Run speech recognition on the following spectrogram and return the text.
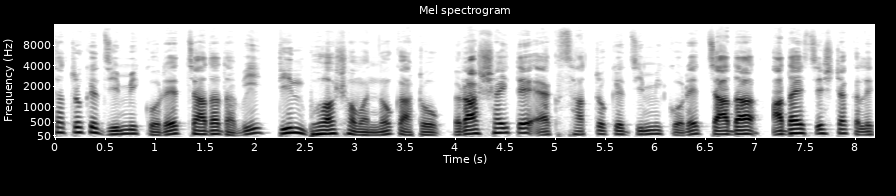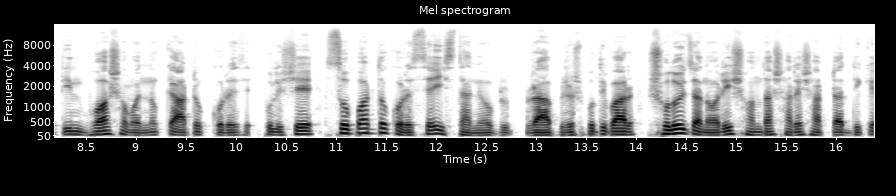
ছাত্রকে জিম্মি করে চাঁদা দাবি, তিন ভুয়া সমন্বয়ক আটক রাজশাহীতে এক ছাত্রকে জিম্মি করে চাঁদা আদায়ের চেষ্টাকালে তিন ভুয়া সমন্বয়ককে আটক করে পুলিশে সোপার্দ করেছে স্থানীয়রা বৃহস্পতিবার, ষোলোই জানুয়ারি সন্ধ্যা সাড়ে সাতটার দিকে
